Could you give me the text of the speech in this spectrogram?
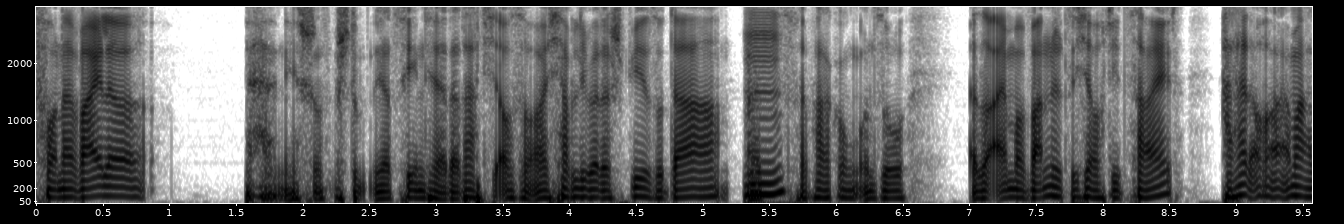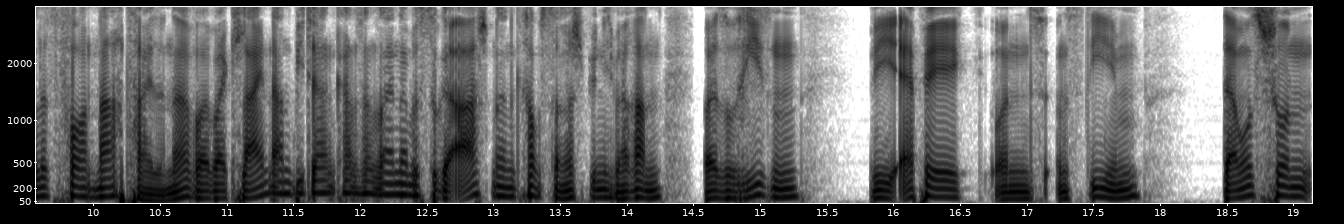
Vor einer Weile, nee, schon bestimmt ein Jahrzehnt her, da dachte ich auch so, oh, ich habe lieber das Spiel so da als Mhm. Verpackung und so. Also einmal wandelt sich auch die Zeit, hat halt auch einmal alles Vor- und Nachteile, ne? Weil bei kleinen Anbietern kann es dann sein, da bist du gearscht und dann kommst du an das Spiel nicht mehr ran. Bei so Riesen wie Epic und, und Steam, da muss schon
